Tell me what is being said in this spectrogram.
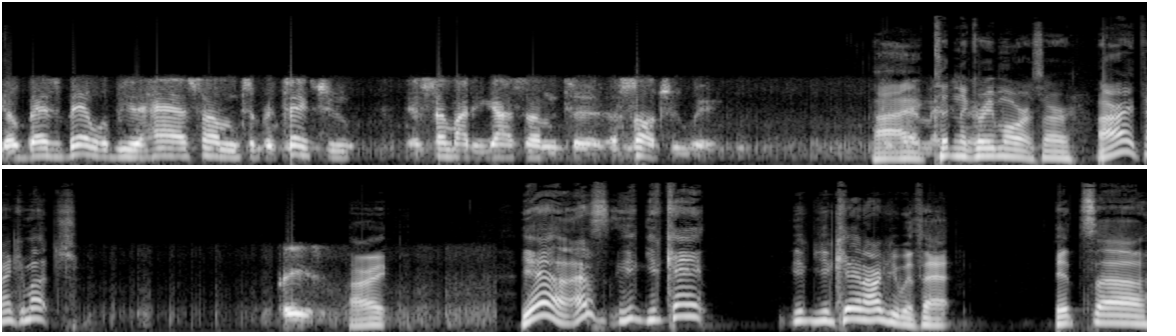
your best bet would be to have something to protect you if somebody got something to assault you with. I couldn't sense. agree more, sir. All right, thank you much. Peace. All right. Yeah, that's you, you can't you, you can't argue with that. It's uh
